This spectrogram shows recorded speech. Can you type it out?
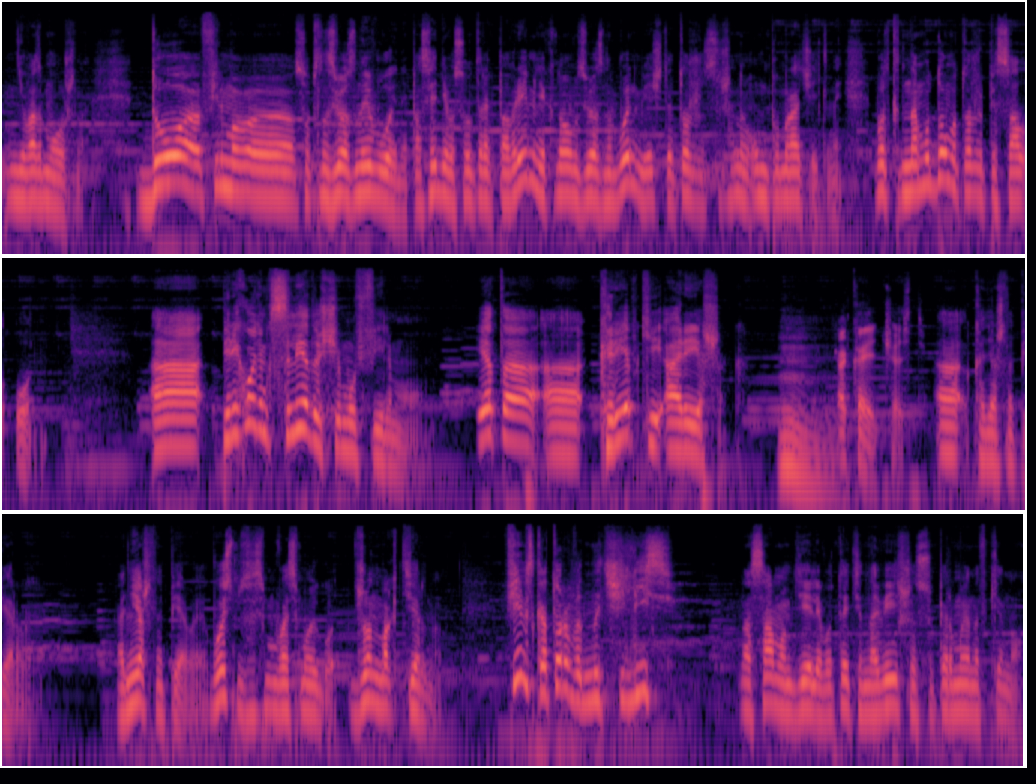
невозможно. До фильма, э, собственно, «Звездные войны». Последнего саундтрек по времени к новым «Звездным войнам», я считаю, тоже совершенно умопомрачительный. Вот к «Одному дому» тоже писал он. А, переходим к следующему фильму. Это а, «Крепкий орешек». Какая часть? А, конечно, первая. Конечно, первая. 88 год. Джон МакТирнан. Фильм, с которого начались, на самом деле, вот эти новейшие супермены в кино.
